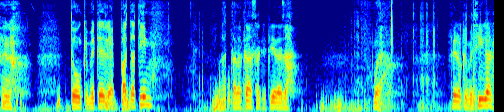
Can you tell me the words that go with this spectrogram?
Bueno, tengo que meterle patatín hasta la casa que queda allá. Bueno, espero que me sigan.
